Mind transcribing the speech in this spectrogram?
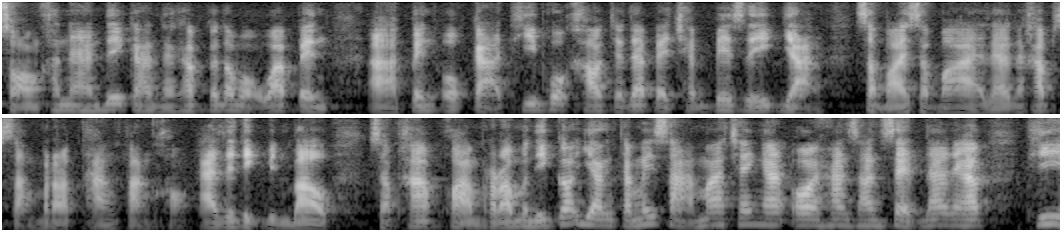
12 คะแนนด้วยกันนะครับก็ต้องบอกว่าเป็นอ่าเป็นโอกาสที่พวกเขาจะได้ไปแชมเปี้ยนส์ลีกอย่างสบายๆแล้วนะครับสำหรับทางฝั่งของแอตเลติกบินเบาสภาพความพร้อมวันนี้ก็ยังจะไม่สามารถใช้งานออยฮันซันเซ็ตได้นะครับที่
